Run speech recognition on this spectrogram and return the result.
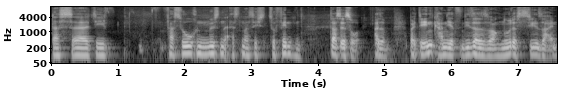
dass äh, die versuchen müssen, erstmal sich zu finden. Das ist so. Also bei denen kann jetzt in dieser Saison nur das Ziel sein,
